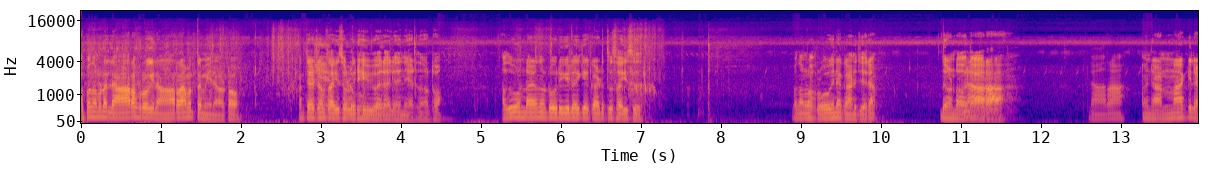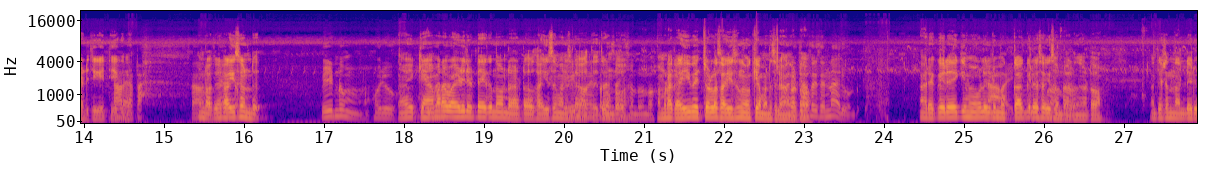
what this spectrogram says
അപ്പോൾ നമ്മുടെ ലാറ ഫ്രോഗിൽ ആറാമത്തെ മീനാണ് കേട്ടോ. അത്യാവശ്യം സൈസുള്ള ഒരു ഹെവി വരാല തന്നെയായിരുന്നു കേട്ടോ. അതുകൊണ്ടായിരുന്നു കേട്ടോ ഒരു കിലോയ്ക്കൊക്കെ അടുത്ത സൈസ് അപ്പോൾ നമ്മൾ ഫ്രോഗിനെ കാണിച്ചു തരാം. ഇതുകൊണ്ടോ ലാറ. ലാറ? അവന്റെ അണ്ണാക്കിൽ അടിച്ച് കയറ്റിയേക്കുന്നത് അതിന് അത്യാവശ്യം സൈസ് ഉണ്ട്. വീണ്ടും ഒരു ക്യാമറ വൈഡിൽ ഇട്ടേക്കുന്നതുകൊണ്ട് കേട്ടോ സൈസ് മനസ്സിലാകാത്ത ഇതുണ്ടോ? നമ്മുടെ കൈ വെച്ചുള്ള സൈസ് നോക്കിയാൽ മനസ്സിലാകും കേട്ടോ. അര കിലോയ്ക്ക് മുകളിൽ ഒരു മുക്കാൽ കിലോ സൈസ് ഉണ്ടായിരുന്നു കേട്ടോ. അത്യാവശ്യം നല്ലൊരു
